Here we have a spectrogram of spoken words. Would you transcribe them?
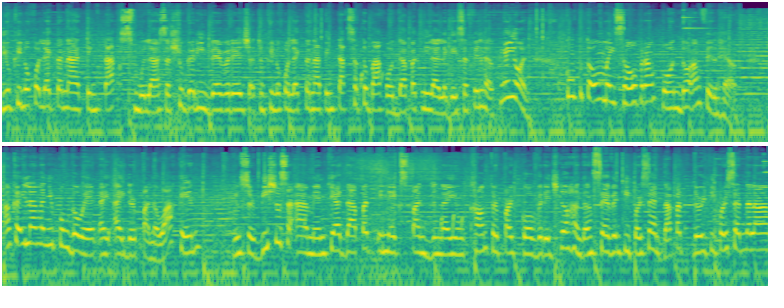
Yung kinukolekta nating tax mula sa sugary beverage at yung kinukolekta nating tax sa tobacco dapat nilalagay sa PhilHealth. Ngayon, kung totoong may sobrang pondo ang PhilHealth, ang kailangan niyo pong gawin ay either palawakin yung serbisyo sa amin, kaya dapat in-expand na yung counterpart coverage nyo hanggang 70%. Dapat 30% na lang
